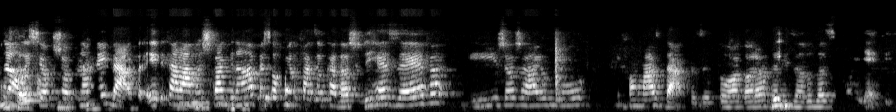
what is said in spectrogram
não, esse workshop não tem data. Ele está lá no Instagram, a pessoa pode fazer o cadastro de reserva e já já eu vou informar as datas. Eu estou agora organizando das mulheres.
